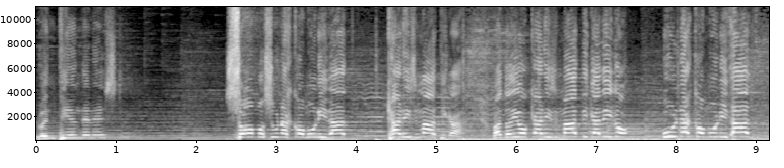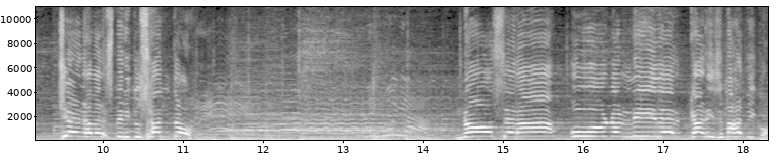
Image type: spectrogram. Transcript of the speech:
¿Lo entienden esto? Somos una comunidad carismática. Cuando digo carismática, digo una comunidad llena del Espíritu Santo. No será un líder carismático.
